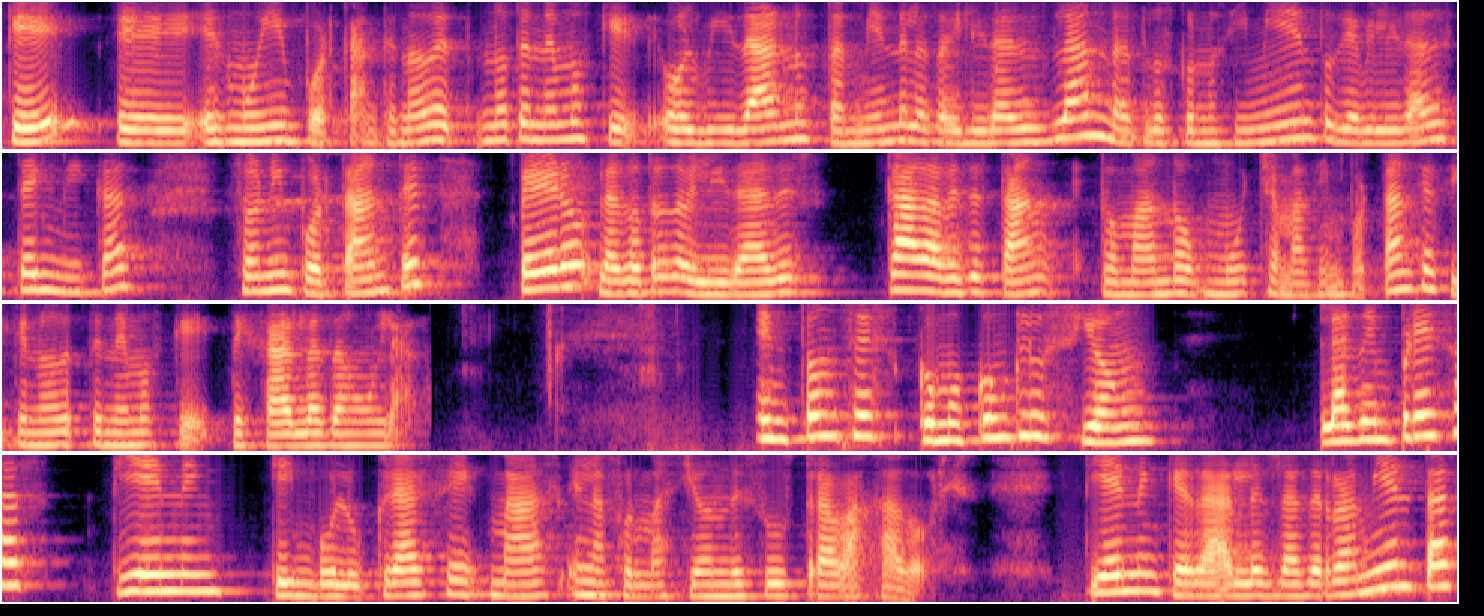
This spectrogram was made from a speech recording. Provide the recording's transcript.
que eh, es muy importante. ¿no? no tenemos que olvidarnos también de las habilidades blandas. Los conocimientos y habilidades técnicas son importantes, pero las otras habilidades cada vez están tomando mucha más importancia, así que no tenemos que dejarlas a un lado. Entonces, como conclusión, las empresas tienen que involucrarse más en la formación de sus trabajadores. Tienen que darles las herramientas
